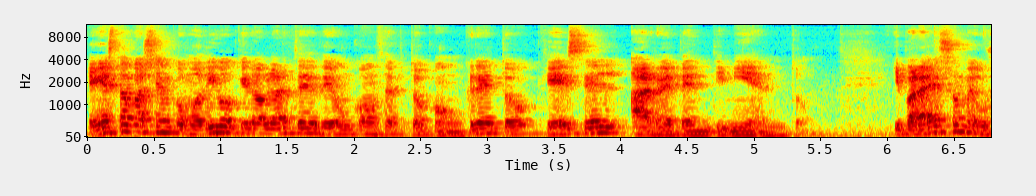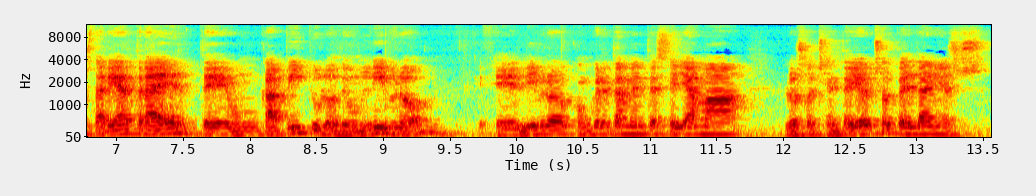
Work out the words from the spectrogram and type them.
En esta ocasión, como digo, quiero hablarte de un concepto concreto que es el arrepentimiento. Y para eso me gustaría traerte un capítulo de un libro. El libro concretamente se llama Los 88 peldaños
